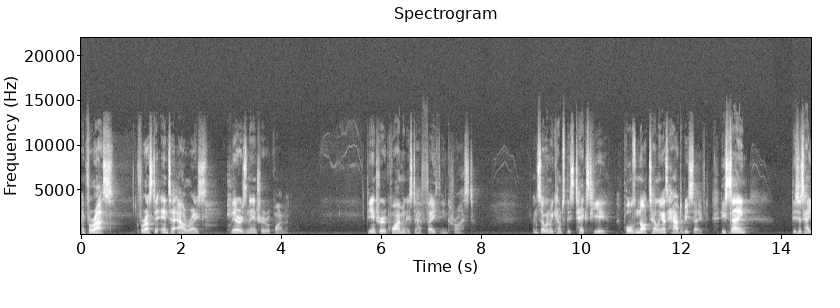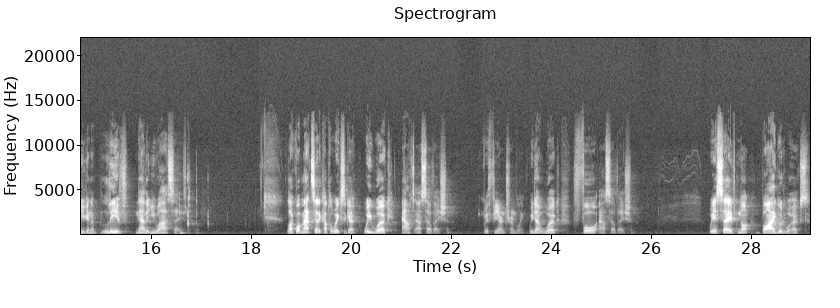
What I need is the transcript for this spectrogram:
And for us, for us to enter our race, there is an entry requirement. The entry requirement is to have faith in Christ. And so when we come to this text here, Paul's not telling us how to be saved. He's saying, this is how you're going to live now that you are saved. Like what Matt said a couple of weeks ago, we work out our salvation with fear and trembling. We don't work for our salvation. We are saved not by good works,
